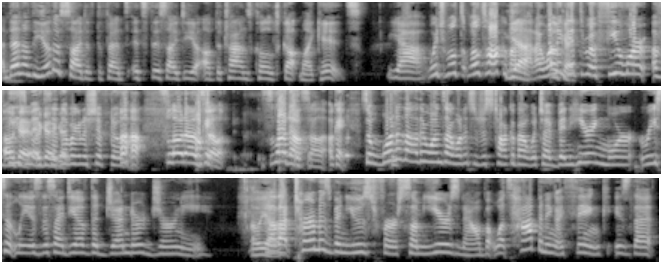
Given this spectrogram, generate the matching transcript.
And then on the other side of the fence, it's this idea of the trans cult got my kids. yeah, which we'll we'll talk about Yeah, that. I want to okay. get through a few more of these Okay, myths okay, and then we're going to shift over. Slow down. Stella. Slow down, Stella. Okay, so one of the other ones I wanted to just talk about, which I've been hearing more recently, is this idea of the gender journey. Oh yeah. Now, that term has been used for some years now, but what's happening, I think, is that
